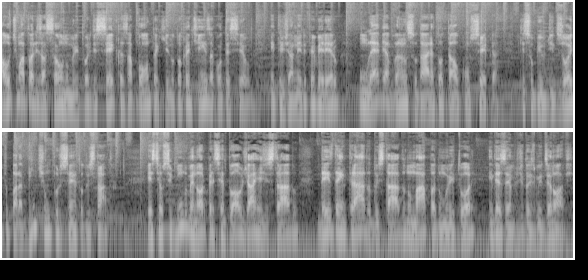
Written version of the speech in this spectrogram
A última atualização no monitor de secas aponta que no Tocantins aconteceu, entre janeiro e fevereiro, um leve avanço da área total com seca, que subiu de 18% para 21% do estado. Este é o segundo menor percentual já registrado desde a entrada do estado no mapa do monitor em dezembro de 2019,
